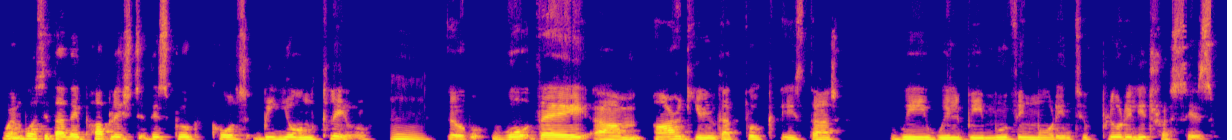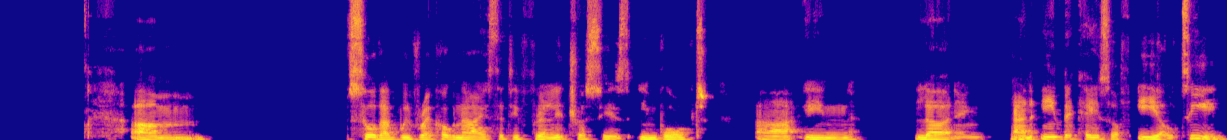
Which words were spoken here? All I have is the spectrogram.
when was it that they published this book called Beyond CLIL? Mm. So, what they um, argue in that book is that we will be moving more into pluriliteracies um, so that we recognize the different literacies involved uh, in learning. Mm. And in the case of ELT,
